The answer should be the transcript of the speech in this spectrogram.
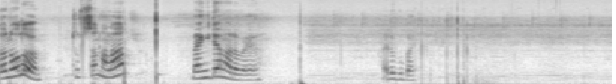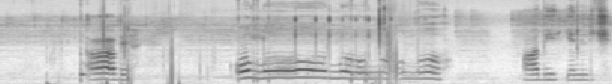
Lan oğlum. Tutsana lan. Ben gidiyorum arabaya. Hadi goodbye. Abi. Allah Allah Allah Allah. Abi yenilik.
